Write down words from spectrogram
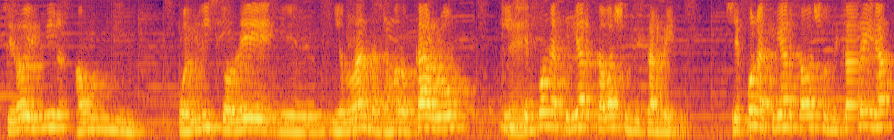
se va a vivir a un pueblito de eh, Irlanda llamado Carrow y se pone a criar caballos de carrera. Se pone a criar caballos de carrera,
